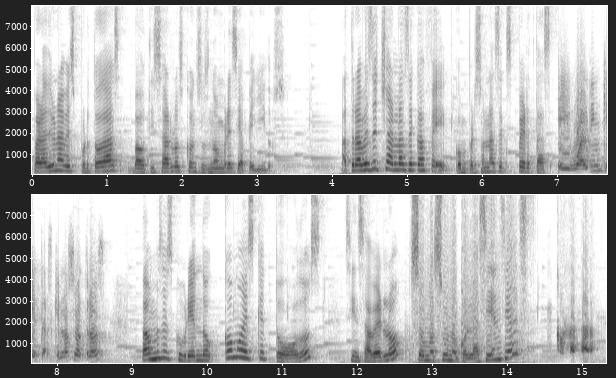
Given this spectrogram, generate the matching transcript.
para de una vez por todas bautizarlos con sus nombres y apellidos. A través de charlas de café con personas expertas e igual de inquietas que nosotros, vamos descubriendo cómo es que todos, sin saberlo, somos uno con las ciencias y con las artes.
